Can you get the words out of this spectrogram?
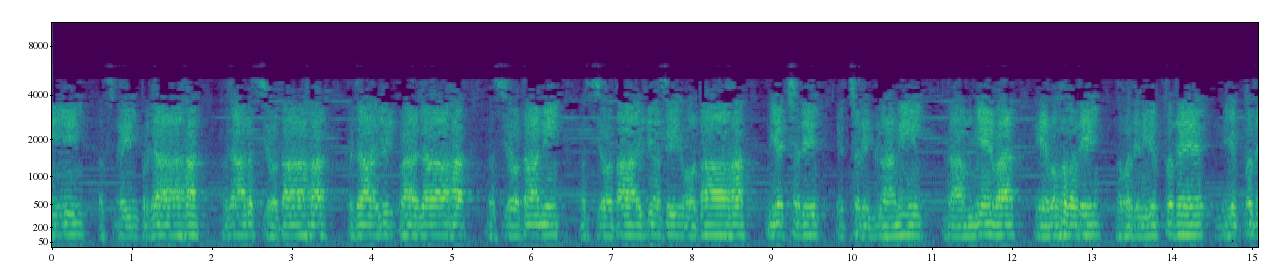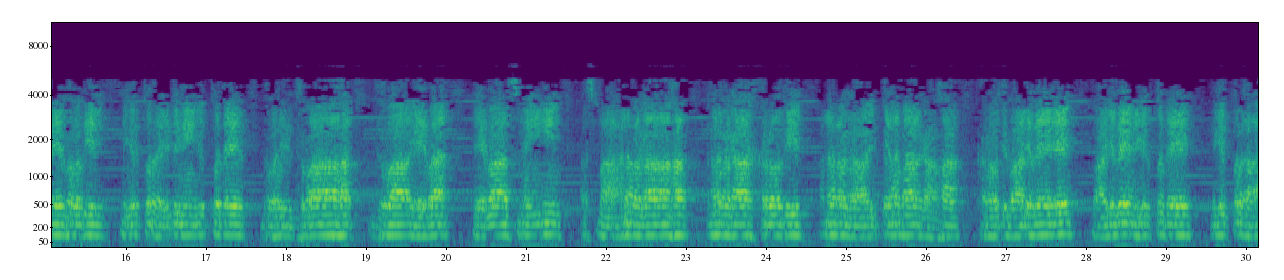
अस्मै प्रजाः प्रजानस्योताः प्रजा इति प्राजाः अस्योतानि अस्योता इति नसीहोताः नियच्छति यच्छति ग्रामी ग्राम्येव एव भवति भवति नियुत्पते नियुत्पते भवति नियुत्पत इति नियुत्पते भवति ध्रुवाः ध्रुवा एव एवास्मै अस्मा अनवगाः करोति अनवगा इत्यनभागाः करोति वायवे वायवे नियुत्पते नियुत्पतः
